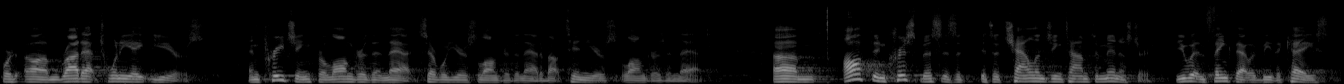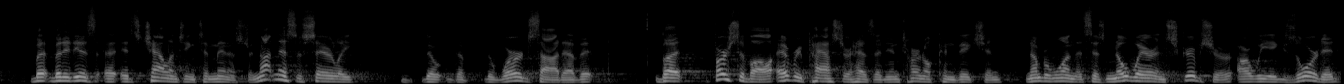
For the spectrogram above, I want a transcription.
for um, right at 28 years and preaching for longer than that, several years longer than that, about 10 years longer than that. Um, often Christmas is a, it's a challenging time to minister. You wouldn't think that would be the case, but, but it is, uh, it's challenging to minister. Not necessarily the, the, the word side of it, but first of all, every pastor has an internal conviction. Number one, that says, Nowhere in Scripture are we exhorted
